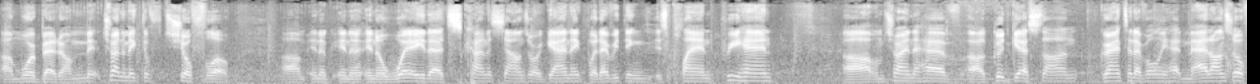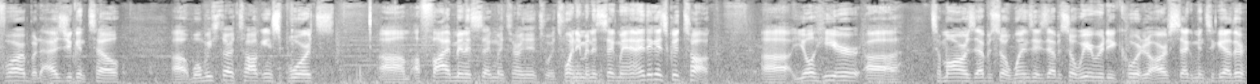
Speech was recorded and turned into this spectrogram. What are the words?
uh, more better. I'm ma- trying to make the show flow um, in, a, in, a, in a way that's kind of sounds organic, but everything is planned pre-hand. Uh, I'm trying to have uh, good guests on. Granted, I've only had Matt on so far, but as you can tell, uh, when we start talking sports, um, a five minute segment turns into a 20 minute segment. And I think it's good talk. Uh, you'll hear uh, tomorrow's episode, Wednesday's episode. We already recorded our segment together.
